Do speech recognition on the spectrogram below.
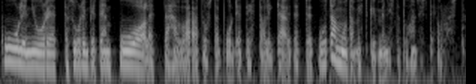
kuulin juuri, että suurin piirtein puolet tähän varatusta budjetista oli käytetty. Että puhutaan muutamista kymmenistä tuhansista euroista.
